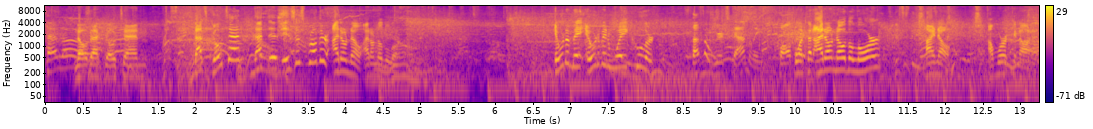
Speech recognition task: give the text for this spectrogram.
Hello. No, that Goten. That's Goten? That is his brother? I don't know. I don't know the lore. It would have made. It would have been way cooler. That's a weird family. Father. What? That I don't know the lore? I know. I'm working on it.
